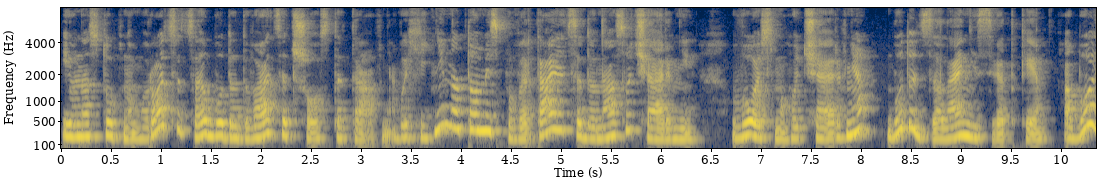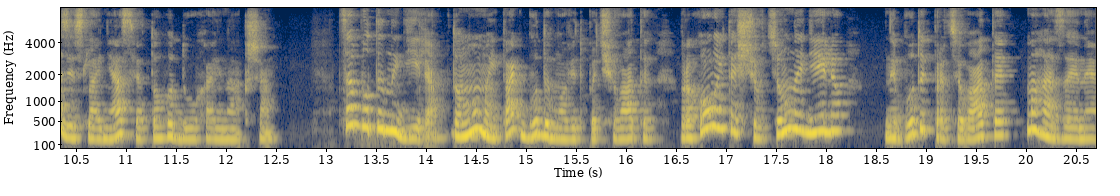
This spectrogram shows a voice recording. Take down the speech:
і в наступному році це буде 26 травня. Вихідні натомість повертаються до нас у червні. 8 червня будуть зелені святки або зіслання Святого Духа інакше. Це буде неділя, тому ми і так будемо відпочивати. Враховуйте, що в цю неділю не будуть працювати магазини.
